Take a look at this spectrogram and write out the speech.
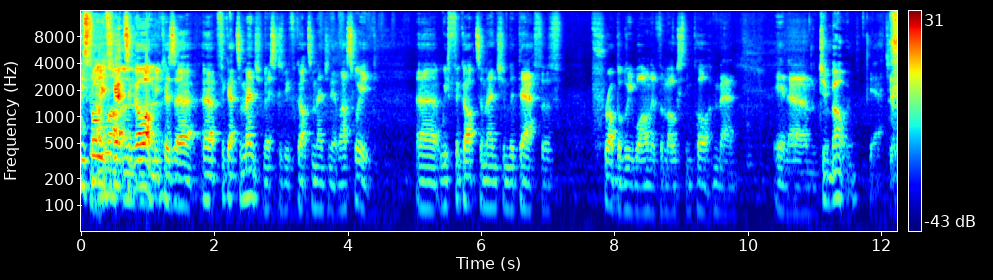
before we forget to go on, because uh, uh, forget to mention this because we forgot to mention it last week. Uh, we forgot to mention the death of probably one of the most important men in um, Jim Bowen. yeah. Jim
